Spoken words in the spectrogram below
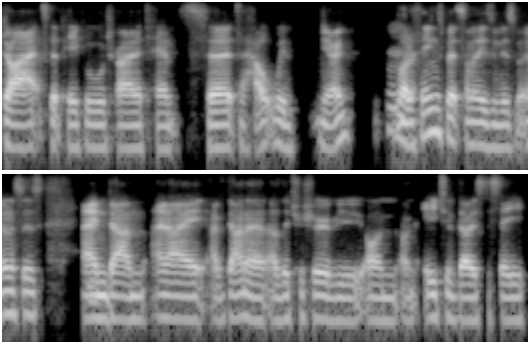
diets that people will try and attempt to, to help with you know mm-hmm. a lot of things, but some of these invisible illnesses. And um, and I I've done a, a, literature review on on each of those to see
